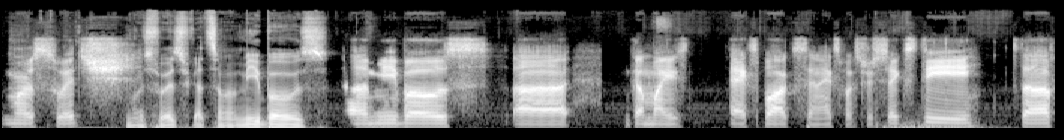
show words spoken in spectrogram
more Switch. More Switch. We got some amiibos. amiibos. Uh, got my Xbox and Xbox 360 stuff.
